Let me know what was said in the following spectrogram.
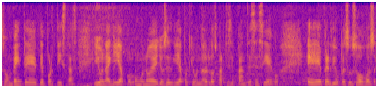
son 20 deportistas y una guía, uno de ellos es guía porque uno de los participantes es ciego, eh, perdió pues sus ojos,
